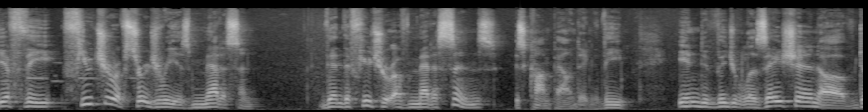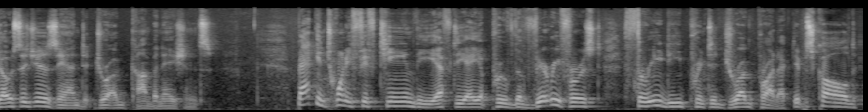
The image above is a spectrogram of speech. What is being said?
If the future of surgery is medicine, then the future of medicines is compounding, the individualization of dosages and drug combinations. Back in 2015, the FDA approved the very first 3D printed drug product. It was called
